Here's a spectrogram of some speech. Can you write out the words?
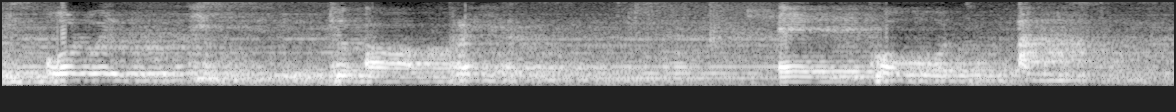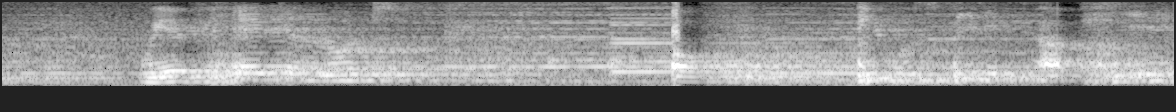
He's always listening to our prayers and God answers. We have heard a lot of people speaking up here,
